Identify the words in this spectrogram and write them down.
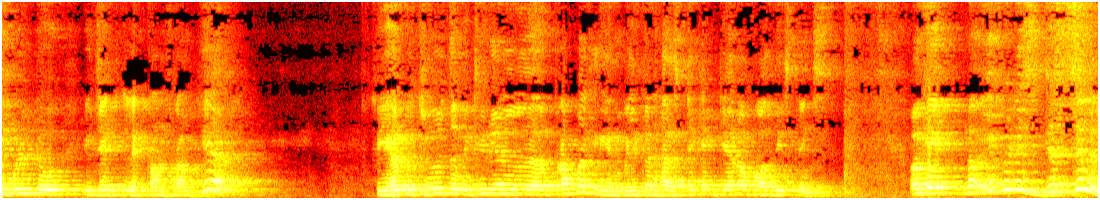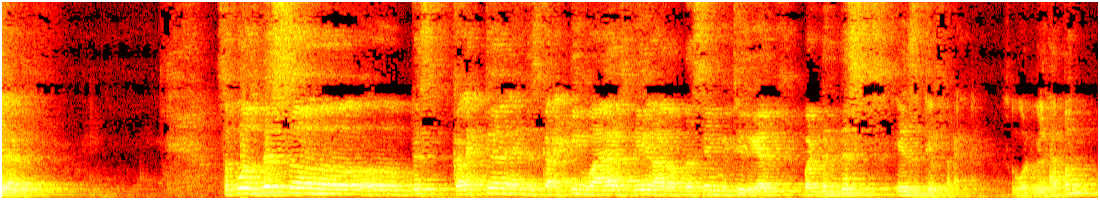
able to eject electron from here. So you have to choose the material uh, properly and Millikan has taken care of all these things. Okay, now if it is dissimilar, suppose this uh, this collector and this connecting wires, they are of the same material, but then this is different. So what will happen?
